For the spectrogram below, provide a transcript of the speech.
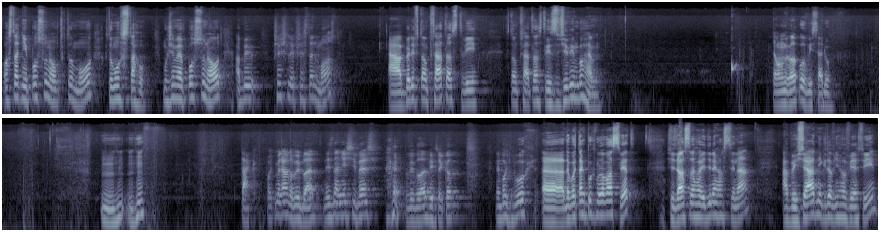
ostatní posunout k tomu, k tomu vztahu. Můžeme posunout, aby přešli přes ten most a byli v tom přátelství, v tom přátelství s živým Bohem. Tam máme velkou výsadu. Mhm, mhm. Tak, pojďme dál do Bible. Nejznámější verš Bible bych řekl. Neboť Bůh, eh, neboť tak Bůh miloval svět, že dal svého jediného syna, aby žádný, kdo v něho věří,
